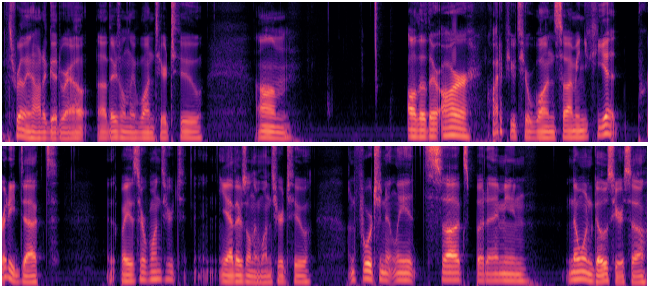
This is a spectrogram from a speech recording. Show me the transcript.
It's really not a good route. Uh, there's only one tier 2. Um, although there are quite a few tier 1s, so I mean, you can get pretty decked. Wait, is there one tier 2? Yeah, there's only one tier 2. Unfortunately, it sucks, but I mean, no one goes here, so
